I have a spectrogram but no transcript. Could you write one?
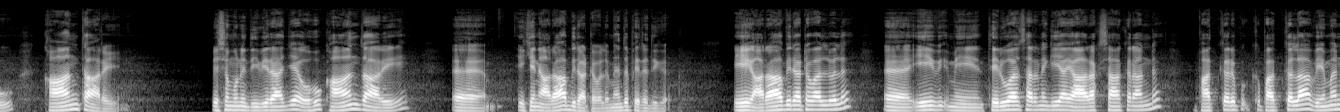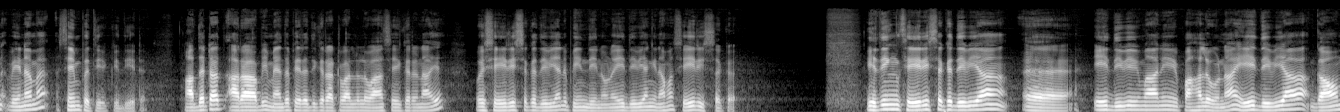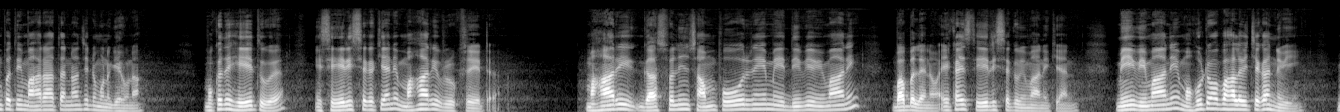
කාන්තාරේ වෙසමුණි දිව්‍ය රාජ්‍යය ඔහු කාන්තාරේ ඒ කියන්නේ අරාබි රටවල මැද පෙරදිග. ඒ අරාබි රටවල් වල ඒ මේ තෙරුවන් සරණ ගිය අය ආරක්ෂා කරන්න පත් කරපු පත් කළා වෙනම සෙම්පතියෙක් විදියට. අදටත් අරාබි මැද පෙරදිග රටවල් වල වාසය කරන අය ওই සේරිස්සක දෙවියන්ට පින් දෙන්න ඕන. ඒ දෙවියන්ගේ නම සේරිස්සක. ඉතින් සේරිස්සක දෙවියා ඒ දිව්‍ය විමානයේ පහළ වුණා. ඒ දෙවියා ගාවම්පති මහරහතන් වහන්සේට මුණ ගැහුණා. මොකද හේතුව ඒ සේරිස්සක කියන්නේ මහරි වෘක්ෂයට. මහරි ගස් වලින් සම්පූර්ණයෙන් මේ දිව්‍ය විමානේ බබලනවා. ඒකයි සේරිස්සක විමානය කියන්නේ. මේ විමානේ මොහුටම පහළ වෙච්ච එකක් නෙවෙයි.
